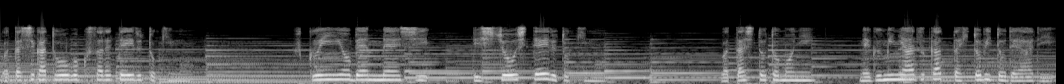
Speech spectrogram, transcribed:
私が投獄されている時も、福音を弁明し、立証している時も、私と共に恵みに預かった人々であり、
